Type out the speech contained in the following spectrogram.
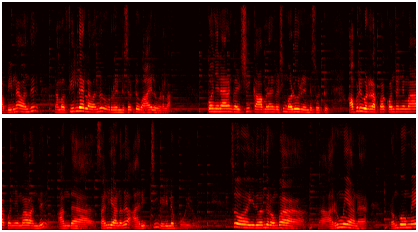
அப்படின்னா வந்து நம்ம ஃபில்லரில் வந்து ஒரு ரெண்டு சொட்டு வாயில் விடலாம். கொஞ்ச நேரம் கழித்து கால் மணி நேரம் கழித்து மறுபடியும் ரெண்டு சொட்டு. அப்படி விடுறப்ப கொஞ்சம் கொஞ்சமாக கொஞ்சமாக வந்து அந்த சளியானது அரித்து வெளியில் போயிடும் ஸோ இது வந்து ரொம்ப அருமையான ரொம்பவுமே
